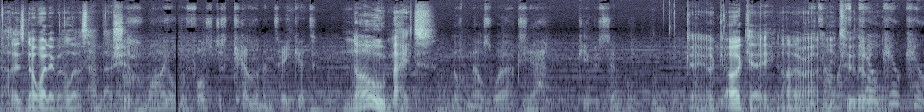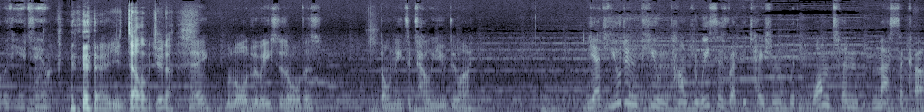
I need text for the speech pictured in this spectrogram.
Nah, there's no way they're gonna let us have that shit. Why all the fuss? Just kill them and take it. No, mate. Nothing else works, yeah. Keep it simple. Okay, okay, okay. All right, you always two kill, little. kill, kill with you two. you tell him, Judah. Hey, Lord Louis's orders. Don't need to tell you, do I? Yet you'd impugn Count Louis's reputation with wanton massacre.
